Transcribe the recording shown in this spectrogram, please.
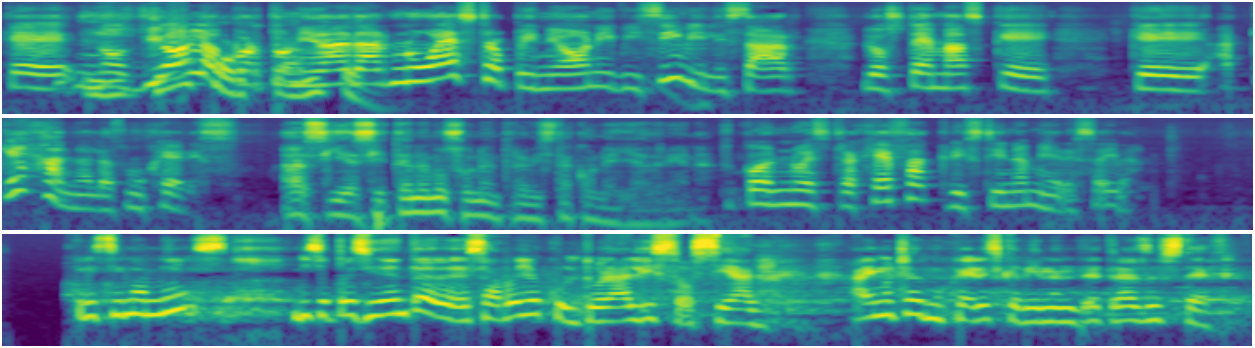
que nos dio la oportunidad de dar nuestra opinión y visibilizar los temas que, que aquejan a las mujeres. Así es, y tenemos una entrevista con ella, Adriana. Con nuestra jefa Cristina Mieres. Ahí va. Cristina Mies, vicepresidenta de Desarrollo Cultural y Social. Hay muchas mujeres que vienen detrás de usted,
